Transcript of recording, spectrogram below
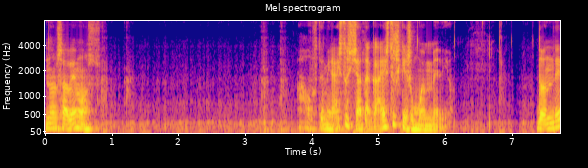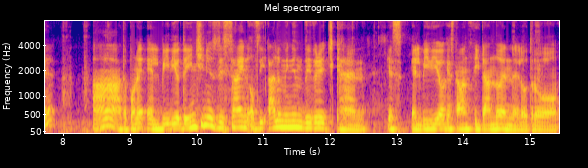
No lo sabemos. Ah, usted mira, esto es Shataka. Esto sí que es un buen medio. ¿Dónde? Ah, te pone el vídeo The Ingenious Design of the Aluminum Beverage Can, que es el vídeo que estaban citando en el otro...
